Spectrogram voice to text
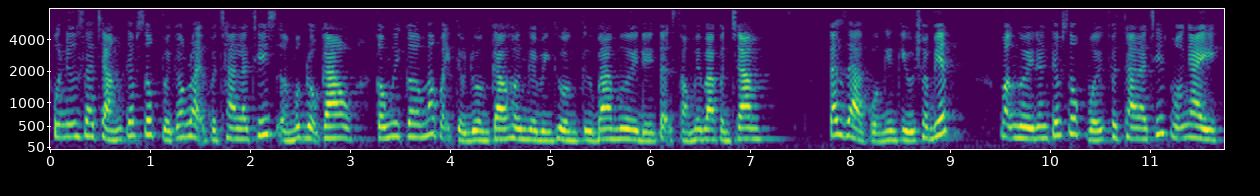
phụ nữ da trắng tiếp xúc với các loại phthalates ở mức độ cao có nguy cơ mắc bệnh tiểu đường cao hơn người bình thường từ 30 đến tận 63%. Tác giả của nghiên cứu cho biết, mọi người đang tiếp xúc với phthalates mỗi ngày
